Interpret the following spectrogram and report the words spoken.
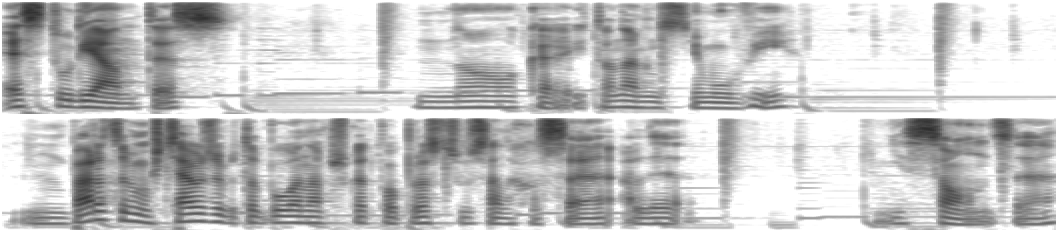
estudiantes. No okej, to nam nic nie mówi. Mm, Bardzo bym chciał, żeby to było na przykład po prostu San Jose, ale nie sądzę.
